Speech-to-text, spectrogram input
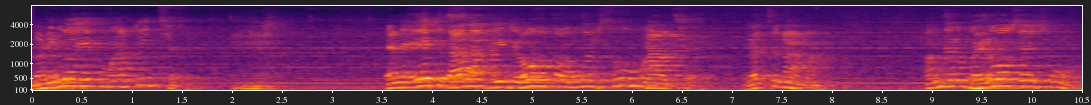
ગણીલો એક માટી જ છે. એને એક ધારાથી જોવો તો અંદર શું માલ છે? રચનામાં. અંદર ભૈરવો છે શું?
